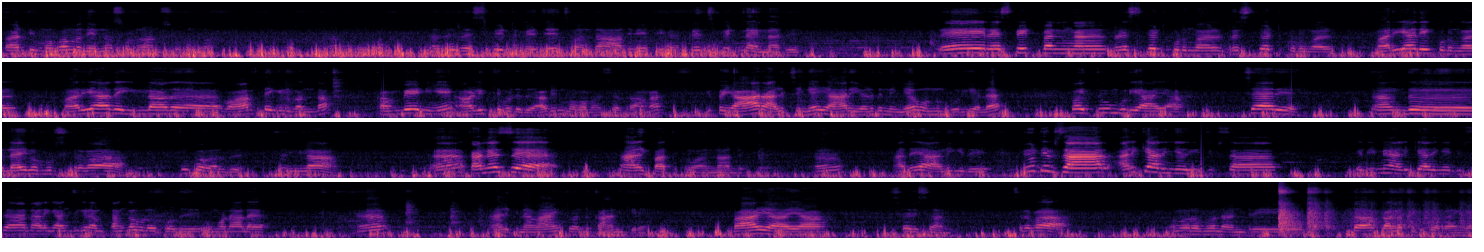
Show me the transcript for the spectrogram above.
பாட்டி முகமது என்ன சொல்கிறான்னு சொல்லுங்க. அது ரெஸ்பீட் மெசேஜ் வந்தால் அதுவே ரெஸ்பீட்னா என்னது? ரே ரெஸ்பெக்ட் பண்ணுங்கள் ரெஸ்பெக்ட் கொடுங்கள் ரெஸ்பெக்ட் கொடுங்கள் மரியாதை கொடுங்கள். மரியாதை இல்லாத வார்த்தைகள் வந்தால் கம்பெனியே அழித்து விடுது அப்படின்னு முகமது சொல்கிறாங்க இப்போ யார் அழிச்சிங்க? யார் எழுதுனீங்க? ஒன்றும் புரியலை. போய் தூங்குடி ஆயா சரி. நான் வந்து லைவை முடிச்சுக்கிறவா? தூக்கம் வருது. சரிங்களா? ஆ கணேஷ் நாளைக்கு பார்த்துக்குருவோம் என்னான்னு. ஆ அதே அழிக்குது. யூடியூப் சார் அழிக்காதீங்க யூடியூப் சார். எதையுமே அழிக்காதீங்க யூடியூப் சார். நாளைக்கு அஞ்சு கிராம் தங்க விழுவ போகுது உங்களால். ஆ நாளைக்கு நான் வாங்கிட்டு வந்து காமிக்கிறேன். பாய் ஆயா. சரி சாமி. சரிவா ரொம்ப ரொம்ப நன்றி. இந்த கள்ளத்துக்கு போடுறாங்க.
